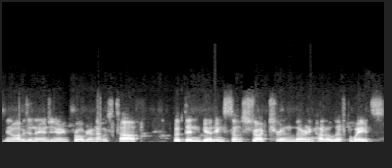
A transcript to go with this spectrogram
you know, I was in the engineering program. That was tough but then getting some structure and learning how to lift weights,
